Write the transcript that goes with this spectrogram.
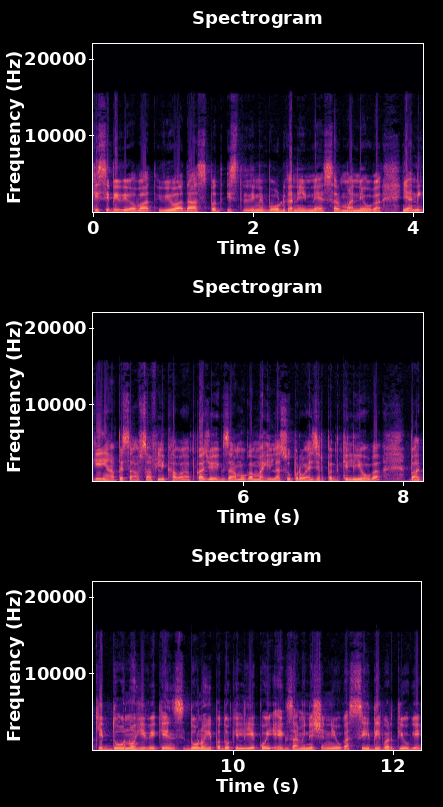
किसी भी विवाद, विवादास्पद स्थिति में बोर्ड का निर्णय सर्वमान्य होगा। यानी कि यहाँ पे साफ़ साफ़ लिखा हुआ आपका जो एग्ज़ाम होगा, महिला सुपरवाइजर पद के लिए होगा। बाकी दोनों ही वैकेंसी दोनों ही पदों के लिए कोई एग्जामिनेशन नहीं होगा, सीधी भर्ती होगी।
